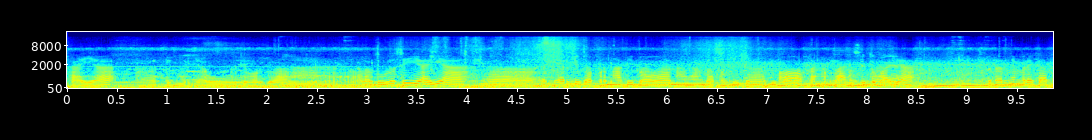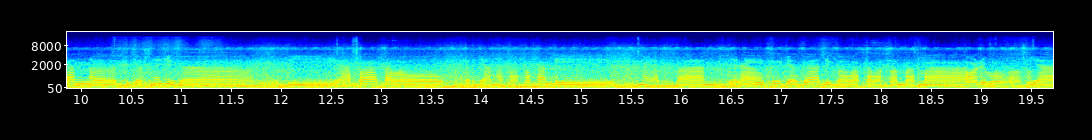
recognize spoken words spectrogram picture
kayak eh, timur jauh Timur Jauh. Nah, kalau dulu sih ya iya eh, SR juga pernah dibawa nama bapak juga di bawah Oh, tangan bapak situ, juga. Pak, ya? Iya. sebenarnya mereka kan eh, tugasnya juga di apa kalau pekerjaan apa apa kan di Meetan jadi Ya. itu jaga di bawah kawasan bapak Oh di bawah kawasan. Iya,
